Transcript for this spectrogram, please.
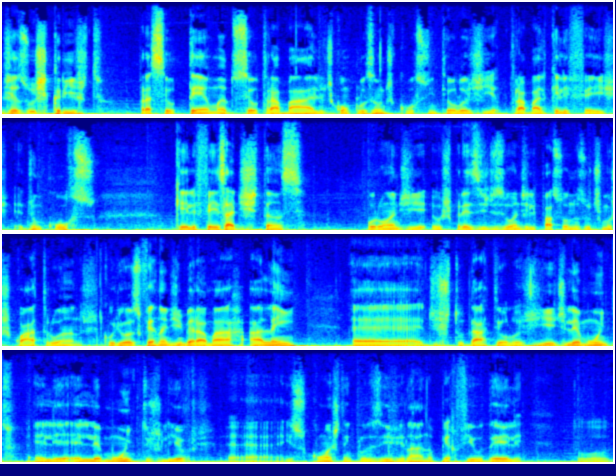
Jesus Cristo para ser o tema do seu trabalho de conclusão de curso em teologia. O trabalho que ele fez é de um curso que ele fez à distância por onde os presídios e onde ele passou nos últimos quatro anos. Curioso, Fernandinho Beiramar, além é, de estudar teologia, de ler muito, ele, ele lê muitos livros, é, isso consta inclusive lá no perfil dele, do,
